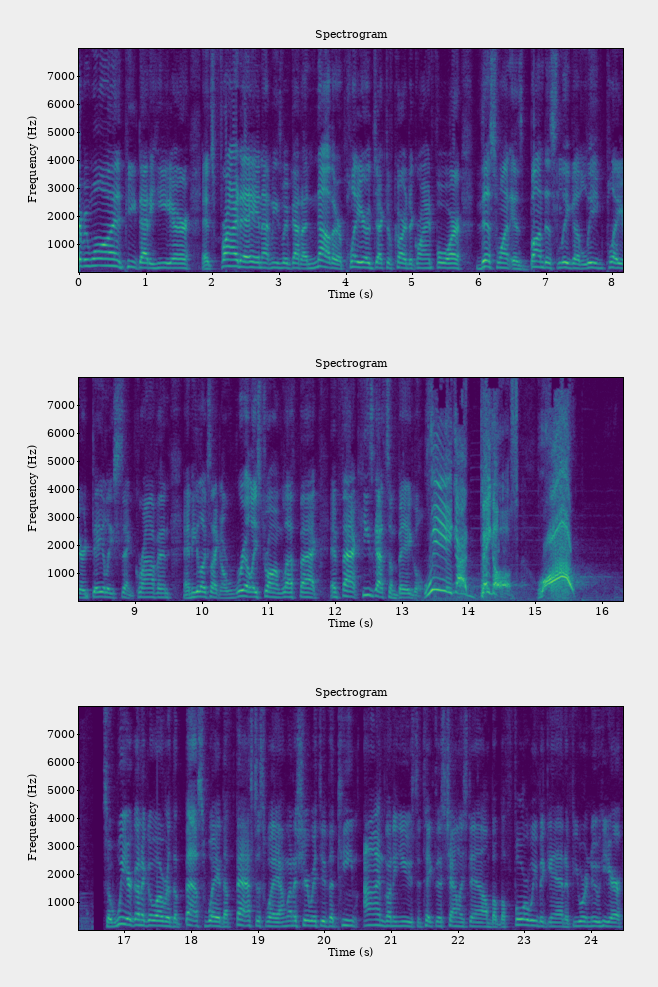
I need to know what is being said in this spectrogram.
everyone, Pete Daddy here. It's Friday and that means we've got another player objective card to grind for. This one is Bundesliga League player Daley Sinkgraven and he looks like a really strong left back. In fact, he's got some bagels. We got bagels! Whoa! So we are going to go over the best way, the fastest way. I'm going to share with you the team I'm going to use to take this challenge down. But before we begin, if you are new here,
